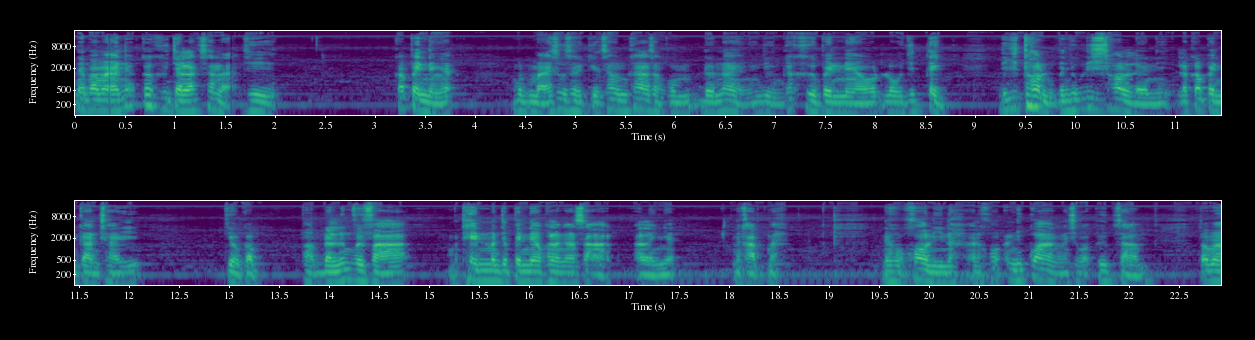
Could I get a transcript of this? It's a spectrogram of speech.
ในประมาณนี้ก็คือจะลักษณะที่ ก็เป็นอย่างเงี้ยหมุดหมายสู่เศรษฐกิจสร้างคุณค่าสังคมเดินหน้าอย่างยั่งยืนก็คือเป็นแนวโลจิสติก ดิจิทัลเป็นยุคดิจิทัลเลยนี้ แล้วก็เป็นการใช้เกี่ยวกับผลักดันเรื่องไฟฟ้า เทรนมันจะเป็นแนวพลังงานสะอาดอะไรเงี้ยนะครับมาในหัวข้อนี้นะอันข้ออันนี้กว้างนะฉบับที่สามต่อมา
